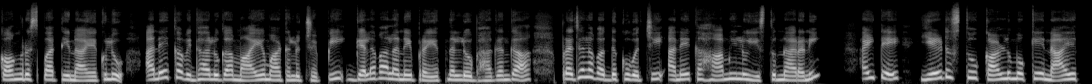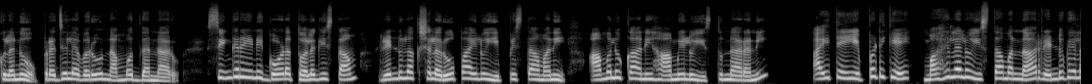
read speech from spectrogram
కాంగ్రెస్ పార్టీ నాయకులు అనేక విధాలుగా మాయమాటలు చెప్పి గెలవాలనే ప్రయత్నంలో భాగంగా ప్రజల వద్దకు వచ్చి అనేక హామీలు ఇస్తున్నారని అయితే ఏడుస్తూ కాళ్ళు మొక్కే నాయకులను ప్రజలెవరూ నమ్మొద్దన్నారు. సింగరేణి గోడ తొలగిస్తాం రెండు లక్షల రూపాయలు ఇప్పిస్తామని అమలు కాని హామీలు ఇస్తున్నారని? అయితే ఇప్పటికే మహిళలు ఇస్తామన్న రెండు వేల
